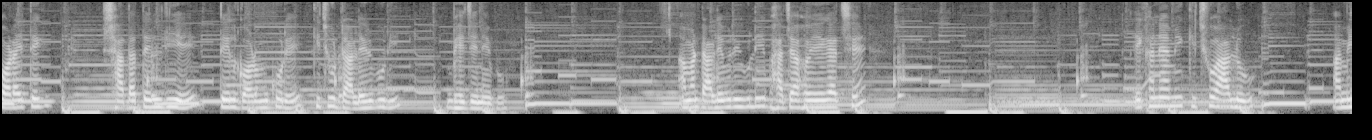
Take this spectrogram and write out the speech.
কড়াইতে সাদা তেল দিয়ে তেল গরম করে কিছু ডালের বড়ি ভেজে নেব। আমার ডালেবড়িগুলি ভাজা হয়ে গেছে। এখানে আমি কিছু আলু আমি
